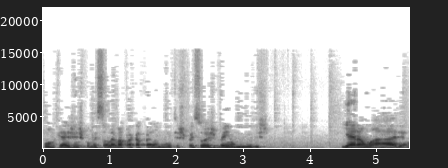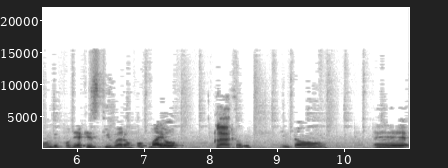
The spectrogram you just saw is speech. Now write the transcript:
porque a gente começou a levar para a capela muitas pessoas bem humildes. E era uma área onde o poder aquisitivo era um pouco maior. Claro. Sabe? Então, é,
